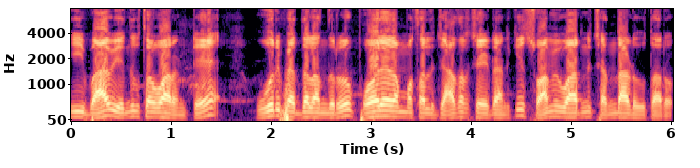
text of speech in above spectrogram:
ఈ బావి ఎందుకు తవ్వారంటే ఊరి పెద్దలందరూ పోలేరమ్మ తల్లి జాతర చేయడానికి స్వామివారిని చందా అడుగుతారు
